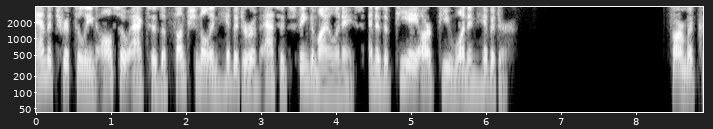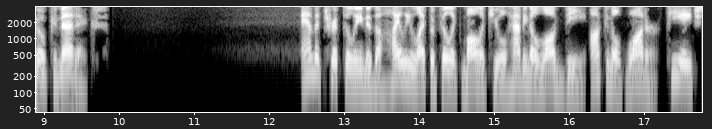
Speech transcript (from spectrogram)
Amitriptyline also acts as a functional inhibitor of acid sphingomyelinase, and as a PARP1 inhibitor. Pharmacokinetics Amitriptyline is a highly lipophilic molecule having a log D octanol water, pH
